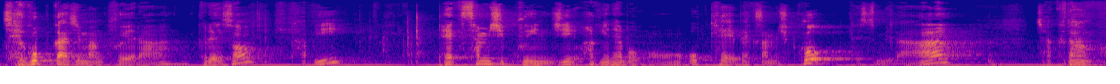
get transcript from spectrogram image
제곱까지만 구해라. 그래서 답이 139인지 확인해보고 오케이 139 됐습니다. 자그 다음 거.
